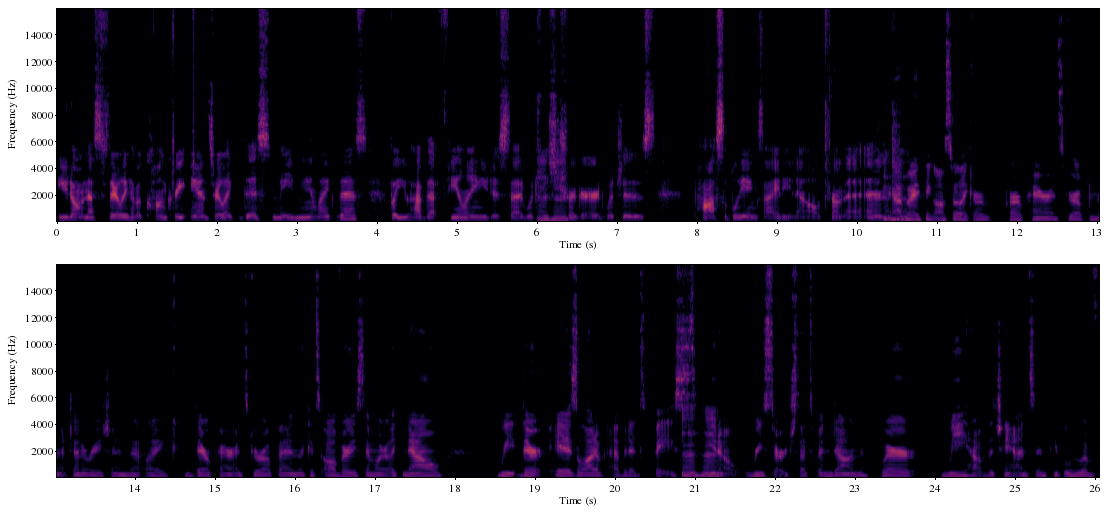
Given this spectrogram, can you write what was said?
you don't necessarily have a concrete answer like this made me like this, but you have that feeling you just said, which was Mhm. triggered, which is possibly anxiety now from it. And Yeah, but I think also like our our parents grew up in that generation that like their parents grew up in. Like it's all very similar. Like now we there is a lot of evidence based, you Mhm. know, research that's been done where we have the chance and people who have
